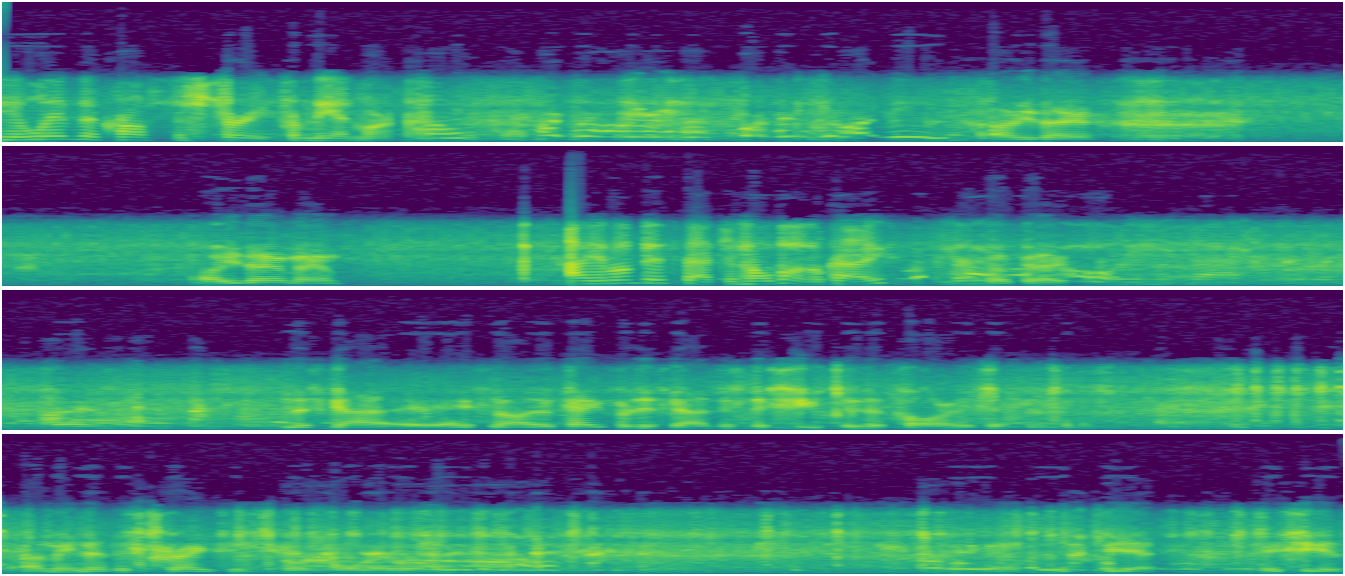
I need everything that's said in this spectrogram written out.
He lives across the street from the Enmark. Are you there? Are you there, ma'am? I am on dispatch and hold on, okay? Okay. This guy, it's not okay for this guy just to shoot through the car. It's just, I mean, this is crazy. Yeah, she is.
